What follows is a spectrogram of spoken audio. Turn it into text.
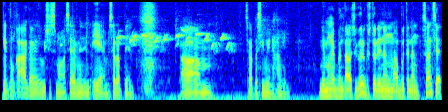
gentong kaaga, which is mga 7 a.m. Sarap din. Um, sarap na simoy na hangin. May mga ibang tao siguro gusto rin ng maabutan ng sunset.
